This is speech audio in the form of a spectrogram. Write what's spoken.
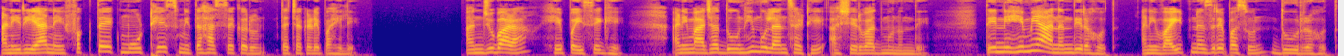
आणि रियाने फक्त एक मोठे स्मितहास्य करून त्याच्याकडे पाहिले. अंजूबाळा हे पैसे घे आणि माझ्या दोन्ही मुलांसाठी आशीर्वाद म्हणून दे. ते नेहमी आनंदी राहोत आणि वाईट नजरेपासून दूर राहोत.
